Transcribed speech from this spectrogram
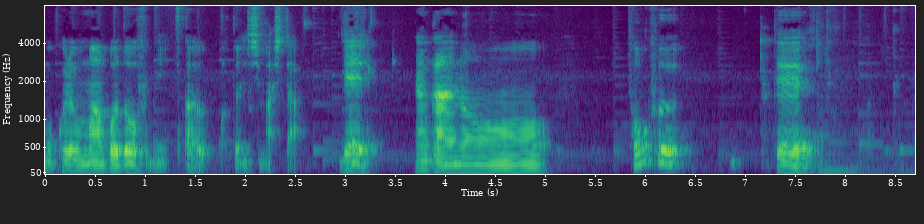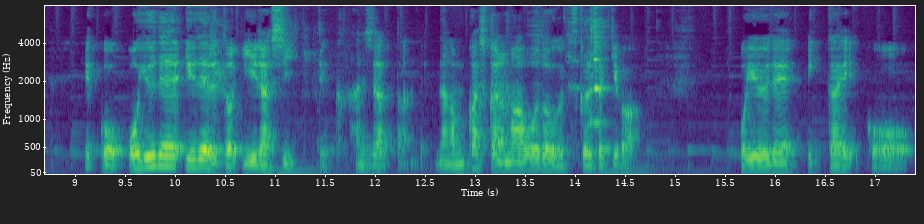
もうこれを麻婆豆腐に使うことにしました。でなんかあのー豆腐って結構お湯で茹でるといいらしいって感じだったんでなんか昔から麻婆豆腐作るときはお湯で一回こ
